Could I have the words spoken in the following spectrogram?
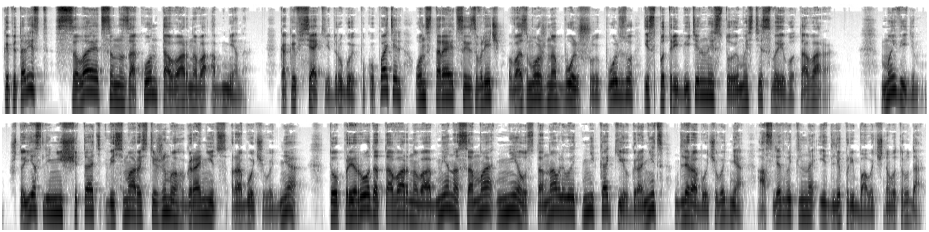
капиталист ссылается на закон товарного обмена. Как и всякий другой покупатель, он старается извлечь, возможно, большую пользу из потребительной стоимости своего товара. Мы видим, что если не считать весьма растяжимых границ рабочего дня, то природа товарного обмена сама не устанавливает никаких границ для рабочего дня, а следовательно и для прибавочного труда.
